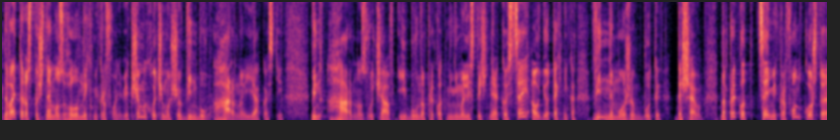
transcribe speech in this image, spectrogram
Давайте розпочнемо з головних мікрофонів. Якщо ми хочемо, щоб він був гарної якості, він гарно звучав і був, наприклад, мінімалістичний, як ось цей аудіотехніка, він не може бути дешевим. Наприклад, цей мікрофон коштує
